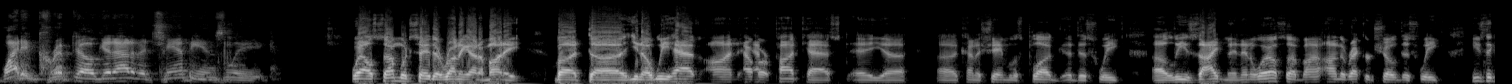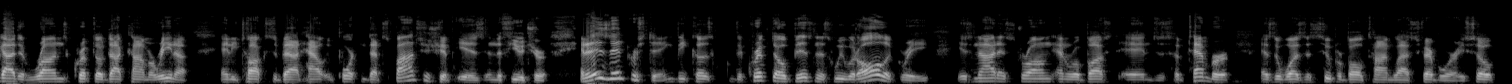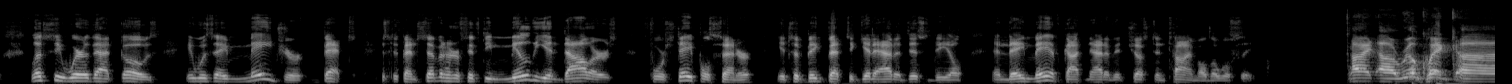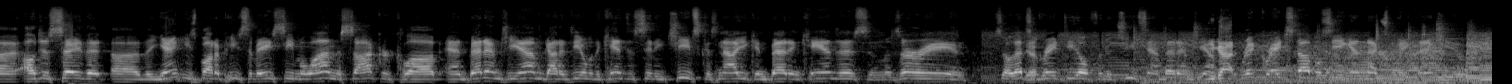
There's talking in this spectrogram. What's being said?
Why did crypto get out of the Champions League? Well, some would say they're running out of money, but uh, you know we have on our podcast a uh, uh, kind of shameless plug uh, this week, uh, Lee Zeidman. And we also have on the record show this week, he's the guy that runs Crypto.com Arena, and he talks about how important that sponsorship is in the future. And it is interesting because the crypto business, we would all agree, is not as strong and robust in September as it was at Super Bowl time last February. So let's see where that goes. It was a major bet to spend $750 million for Staples Center it's a big bet to get out of this deal, and they may have gotten out of it just in time, although we'll see. All right, uh, real quick, uh, I'll just say that uh, the Yankees bought a piece of AC Milan, the soccer club, and BetMGM got a deal with the Kansas City Chiefs because now you can bet in Kansas and Missouri, and so that's yep. a great deal for the Chiefs and BetMGM. You got it. Rick, great stuff. We'll see you again next week. Thank you.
